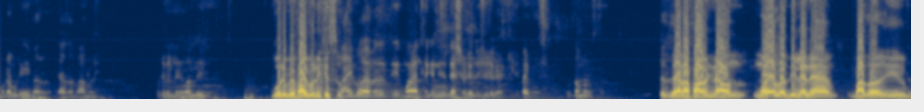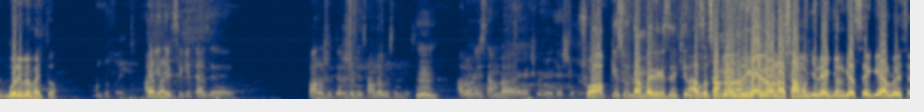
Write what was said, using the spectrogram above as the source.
মোটামুটি এবার ভালোই। গরিবের ভালোই। গরিবে কিছু? পাইবো মোবাইল থেকে নিচে দেড়শো টাকা দুইশো টাকা কি পাইবো? বুঝলাম না বুঝতে। যারা পাইন না ময়াল দিলে নে বাজার গরিবে পাইতো। এখন তো পাই। আগে দেখছি কি তা যে বারোশো তেরোশো চামড়া বেতন দিয়েছে। হুম। আর অনেক চামড়া একশো দেড়শো সব কিছুর দাম বাইরে গেছে কিন্তু আচ্ছা কেউ জিগাইলো না সামগ্রী একজন গেছে গিয়া লইছে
